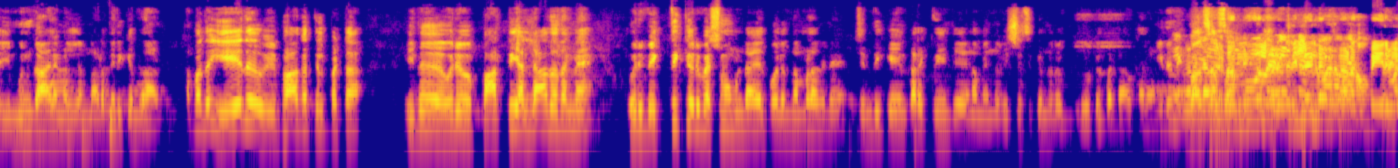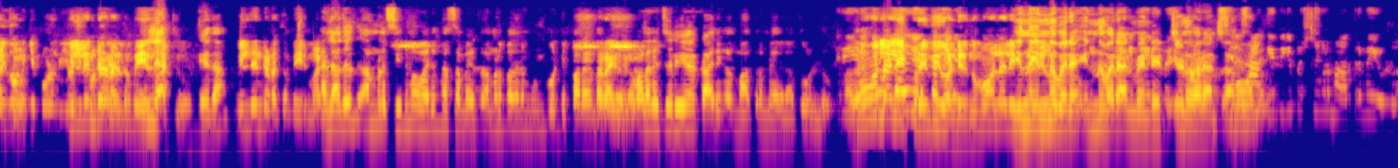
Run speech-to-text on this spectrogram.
ഈ മുൻകാലങ്ങളിലും നടന്നിരിക്കുന്നതാണ്. അപ്പൊ അത് ഏത് വിഭാഗത്തിൽപ്പെട്ട ഇത് ഒരു പാർട്ടി അല്ലാതെ തന്നെ ഒരു വ്യക്തിക്ക് ഒരു വിഷമം ഉണ്ടായാൽ പോലും നമ്മൾ അതിനെ ചിന്തിക്കുകയും കറക്റ്റുകയും ചെയ്യണം എന്ന് വിശ്വസിക്കുന്ന ഒരു ഗ്രൂപ്പിൽപ്പെട്ട ആൾക്കാരാണ്. ഇല്ല. ഏതാ? അല്ല അത് നമ്മൾ സിനിമ വരുന്ന സമയത്ത് നമ്മളിപ്പോ അതിന് മുൻകൂട്ടി പറയേണ്ട കാര്യമില്ല. വളരെ ചെറിയ കാര്യങ്ങൾ മാത്രമേ അതിനകത്ത് ഉള്ളൂ അത്. മോഹൻലാൽ ഈ പ്രിവ്യൂ കണ്ടിരുന്നു? മോഹൻലാൽ ഈ ഇന്ന് ഇന്ന് വരെ. ഇന്ന് വരാൻ വേണ്ടിയിട്ട് ഇന്ന് വരാൻ സാധിക്കും സാങ്കേതിക പ്രശ്നങ്ങൾ മാത്രമേ ഉള്ളൂ.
